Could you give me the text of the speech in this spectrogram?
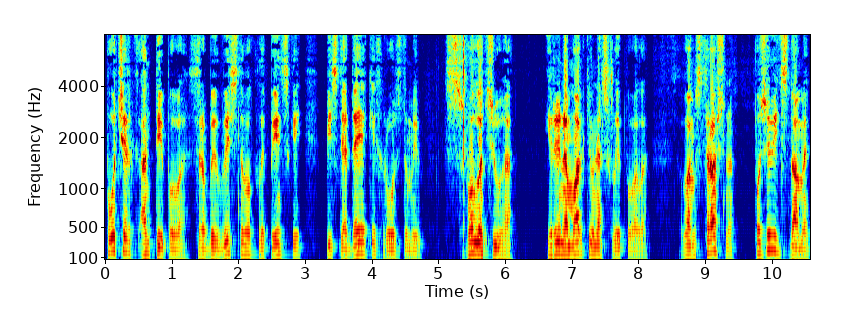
Почерк Антипова зробив висновок Липинський після деяких роздумів. Сволоцюга! Ірина Марківна схлипувала. Вам страшно? Поживіть з нами,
